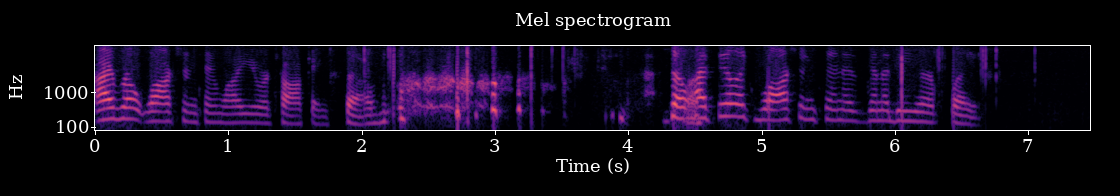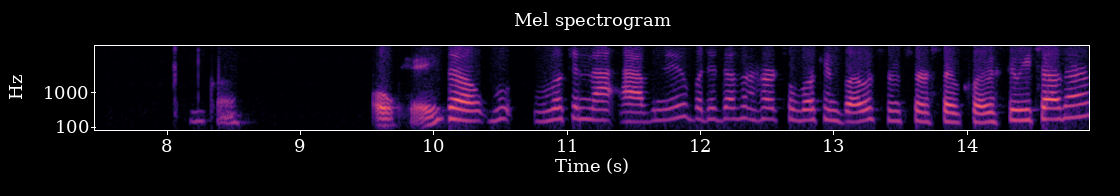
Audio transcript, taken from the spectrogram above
I wrote Washington while you were talking, so so I feel like Washington is going to be your place. Okay. Okay. So look in that avenue, but it doesn't hurt to look in both since they're so close to each other.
